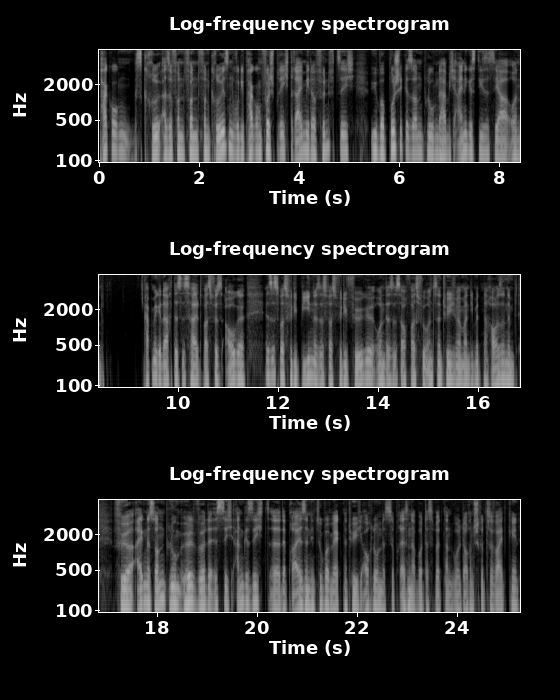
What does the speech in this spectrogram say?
Packungen, also von, von, von Größen, wo die Packung verspricht 3,50 Meter über buschige Sonnenblumen. Da habe ich einiges dieses Jahr und habe mir gedacht, es ist halt was fürs Auge, es ist was für die Bienen, es ist was für die Vögel und es ist auch was für uns natürlich, wenn man die mit nach Hause nimmt. Für eigenes Sonnenblumenöl würde es sich angesichts äh, der Preise in den Supermärkten natürlich auch lohnen, das zu pressen, aber das wird dann wohl doch einen Schritt zu weit gehen.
